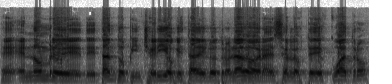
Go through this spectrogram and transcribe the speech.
eh, en nombre de, tanto pincherío que está del otro lado, agradecerle a ustedes cuatro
